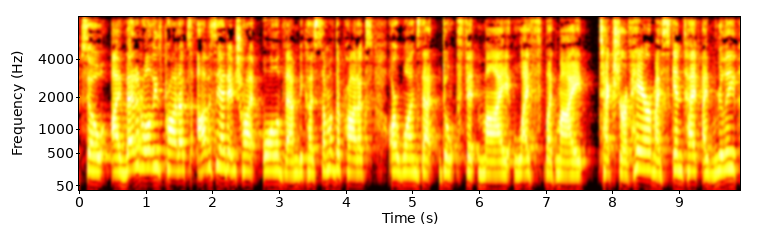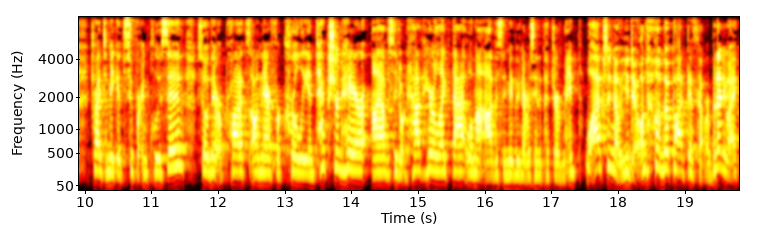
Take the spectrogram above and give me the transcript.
So I vetted all these products. Obviously, I didn't try all of them because some of the products are ones that don't fit my life, like my texture of hair, my skin type. I really tried to make it super inclusive. So there are products on there for curly and textured hair. I obviously don't have hair like that. Well, not obviously. Maybe you've never seen a picture of me. Well, actually, no, you do. I'm on the podcast cover. But anyway,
